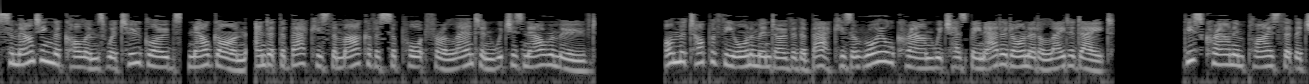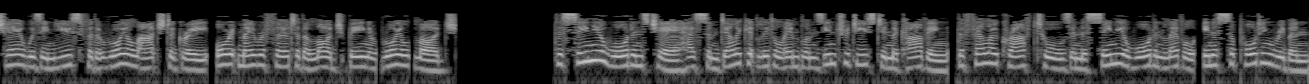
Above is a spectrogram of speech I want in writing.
Surmounting the columns were two globes, now gone, and at the back is the mark of a support for a lantern which is now removed. On the top of the ornament over the back is a royal crown which has been added on at a later date. This crown implies that the chair was in use for the Royal Arch degree, or it may refer to the lodge being a royal lodge. The senior warden's chair has some delicate little emblems introduced in the carving, the fellow craft tools and the senior warden level, in a supporting ribbon.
